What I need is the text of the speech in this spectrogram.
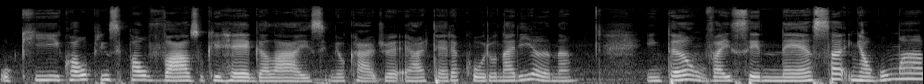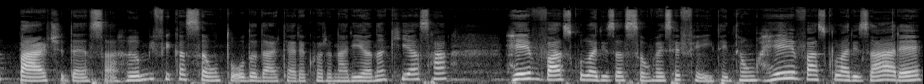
O que, qual o principal vaso que rega lá esse miocárdio? É a artéria coronariana. Então, vai ser nessa, em alguma parte dessa ramificação toda da artéria coronariana que essa revascularização vai ser feita. Então, revascularizar é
